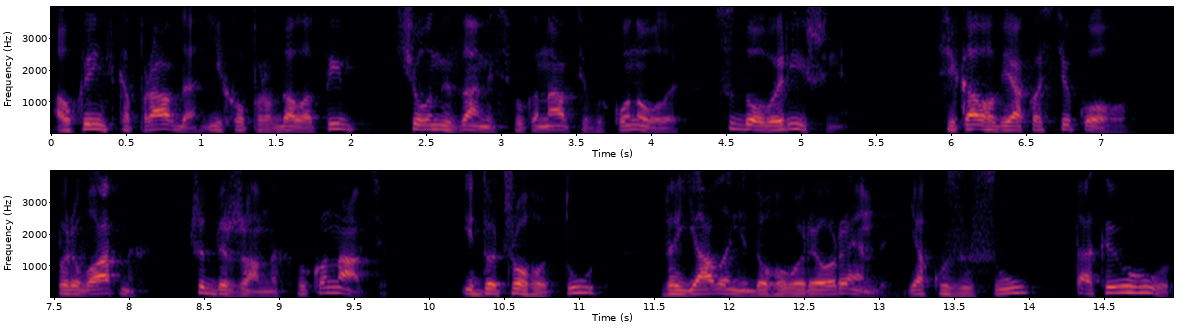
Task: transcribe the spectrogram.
А українська правда їх оправдала тим, що вони замість виконавців виконували судове рішення. Цікаво в якості кого приватних чи державних виконавців. І до чого тут заявлені договори оренди, як у ЗСУ, так і у ГУР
